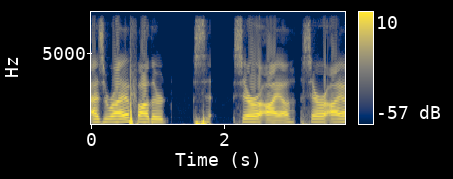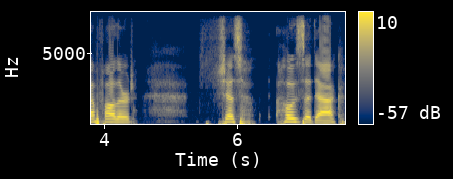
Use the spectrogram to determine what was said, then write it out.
Azariah fathered Seraiah. Seraiah fathered Jehozadak.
